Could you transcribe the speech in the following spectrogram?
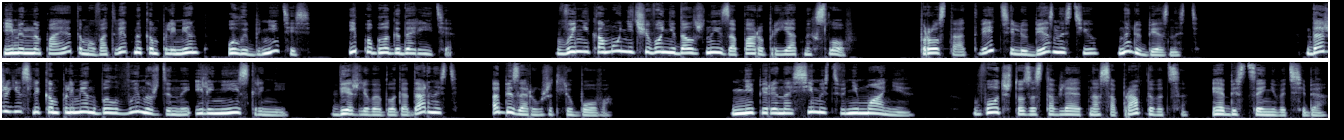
Именно поэтому в ответ на комплимент улыбнитесь и поблагодарите. Вы никому ничего не должны за пару приятных слов. Просто ответьте любезностью на любезность. Даже если комплимент был вынужденный или неискренний, вежливая благодарность обезоружит любого. Непереносимость внимания — вот что заставляет нас оправдываться и обесценивать себя.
